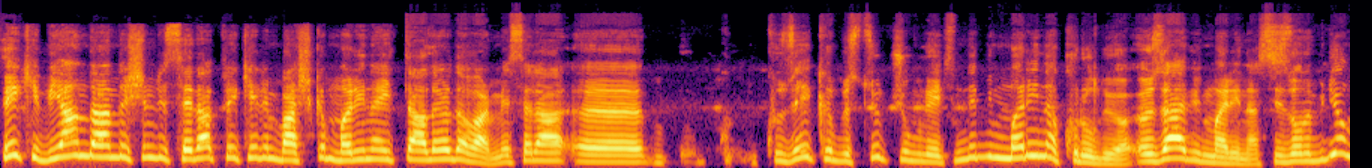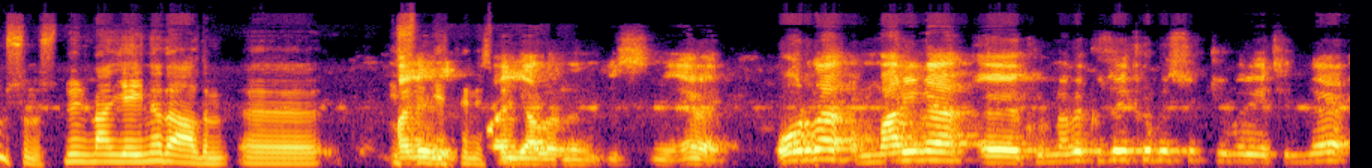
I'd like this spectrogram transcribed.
Peki bir yandan da şimdi Sedat Peker'in başka marina iddiaları da var. Mesela e, Kuzey Kıbrıs Türk Cumhuriyeti'nde bir marina kuruluyor. Özel bir marina. Siz onu biliyor musunuz? Dün ben yayına da aldım. E, Halil. Falyalı'nın ismi evet. Orada marina e, kurma ve Kuzey Kıbrıs Türk Cumhuriyeti'nde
